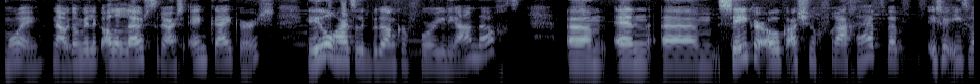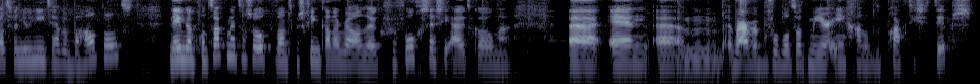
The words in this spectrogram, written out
Mooi. Nou, dan wil ik alle luisteraars en kijkers heel hartelijk bedanken voor jullie aandacht. Ehm, en ehm, zeker ook als je nog vragen hebt. We is er iets wat we nu niet hebben behandeld? Neem dan contact met ons op, want misschien kan er wel een leuke vervolgsessie uitkomen. Eh, en ehm, waar we bijvoorbeeld wat meer ingaan op de praktische tips.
